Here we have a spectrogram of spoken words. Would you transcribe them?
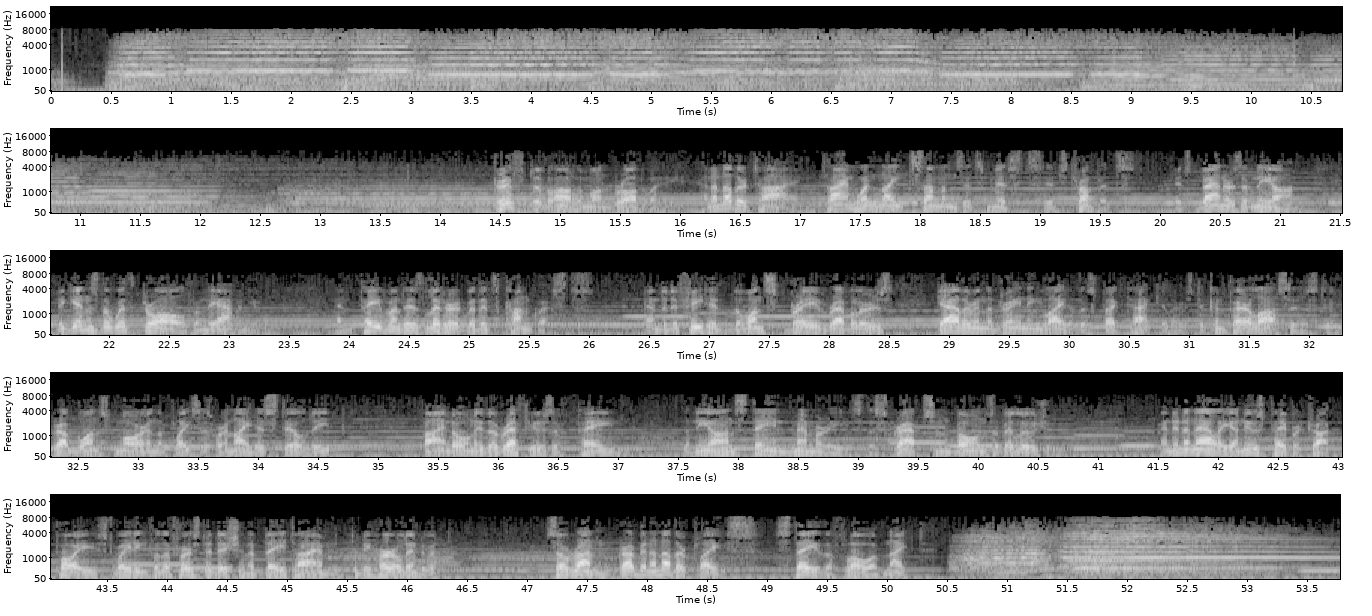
Drift of autumn on Broadway, and another time, time when night summons its mists, its trumpets, its banners of neon, begins the withdrawal from the avenue, and pavement is littered with its conquests. And the defeated, the once brave revelers, gather in the draining light of the spectaculars to compare losses, to grub once more in the places where night is still deep, find only the refuse of pain, the neon stained memories, the scraps and bones of illusion and in an alley, a newspaper truck poised, waiting for the first edition of Daytime to be hurled into it. So run, grub in another place, stay the flow of night.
